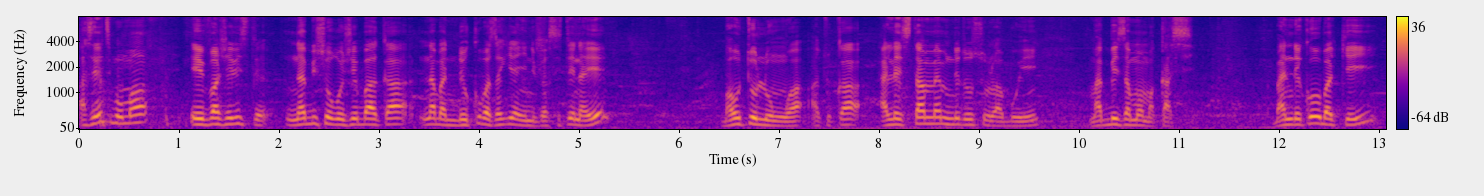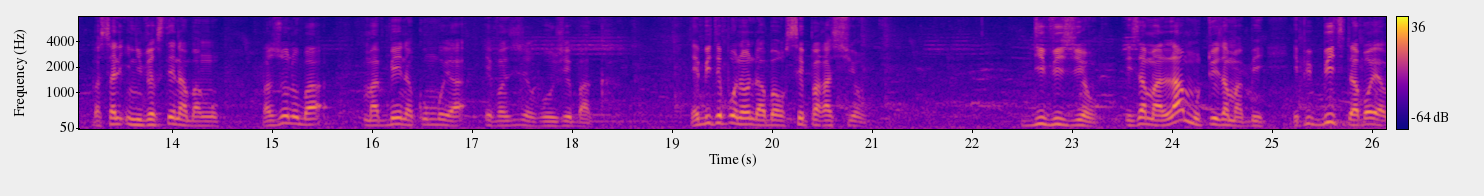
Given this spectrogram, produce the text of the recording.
aseneti moment évangéliste na biso roger baka na bandeko bazalaki na université na ye bauti olongwa en tout cas à l'instant même nde tosolola boye mabe eza mwa makasi bandeko oyo bakei basali université na bango bazoloba mabe na nkombo ya évangile roger baka nayebi te mpo na yo d'abord séparation division eza malamu to eza mabe epuis bit d'abord ya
